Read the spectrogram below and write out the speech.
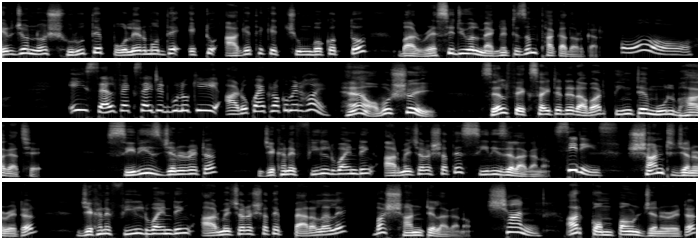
এর জন্য শুরুতে পোলের মধ্যে একটু আগে থেকে চুম্বকত্ব বা রেসিডিউয়াল ম্যাগনেটিজম থাকা দরকার। ও এই সেলফ এক্সাইটেডগুলো কি আরও কয়েক রকমের হয়? হ্যাঁ অবশ্যই। সেলফ এক্সাইটেডের আবার তিনটে মূল ভাগ আছে। সিরিজ জেনারেটর যেখানে ফিল্ড ওয়াইন্ডিং আর্মেচারের সাথে সিরিজে লাগানো। সিরিজ। শান্ট জেনারেটর যেখানে ফিল্ড ওয়াইন্ডিং আর্মেচারের সাথে প্যারালালে বা শান্টে লাগানো। শান। আর কম্পাউন্ড জেনারেটর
